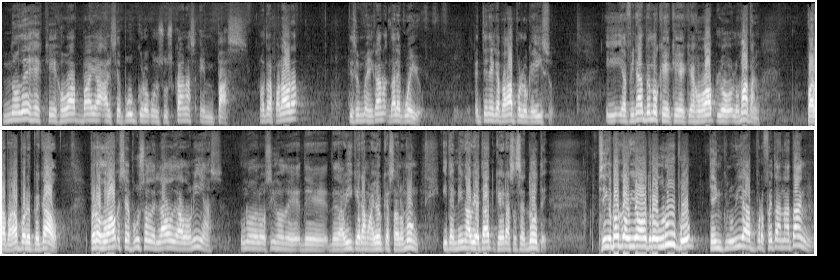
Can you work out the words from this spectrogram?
no dejes que Joab vaya al sepulcro con sus canas en paz. En otras palabras, dice un mexicano, dale cuello. Él tiene que pagar por lo que hizo. Y, al final vemos que, que, Joab lo, matan para pagar por el pecado. Pero Joab se puso del lado de Adonías, uno de los hijos de, David, que era mayor que Salomón, y también Abiatar, que era sacerdote. Sin embargo, había otro grupo que incluía al profeta Natán.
